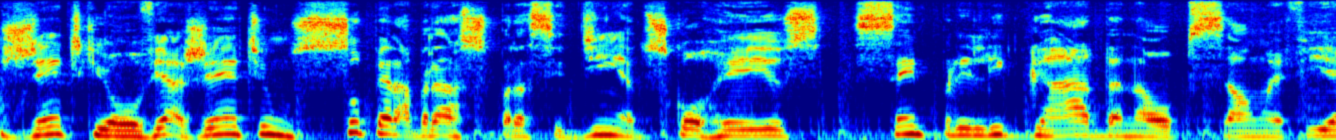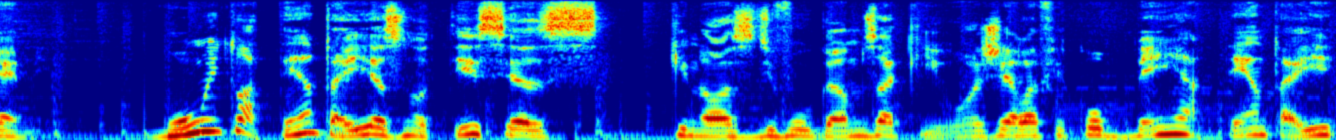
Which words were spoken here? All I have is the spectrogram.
Gente que ouve a gente, um super abraço para Cidinha dos Correios, sempre ligada na opção FM. Muito atenta aí às notícias que nós divulgamos aqui. Hoje ela ficou bem atenta aí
